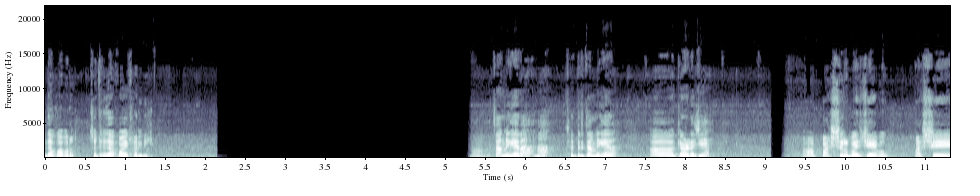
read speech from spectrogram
दाखवा बरं. छत्री दाखवा एखादी. हां चांगली आहे ना? हां? छत्री चांगली आहे ना? अं, केवढ्याची आहे? अं, पाचशे रुपयाची आहे भाऊ. पाचशे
